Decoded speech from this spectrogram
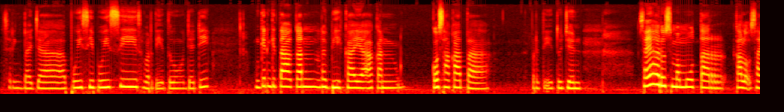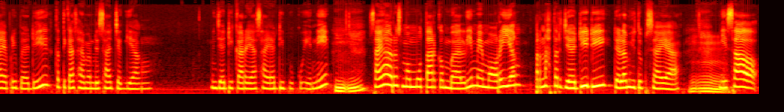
sering baca puisi-puisi seperti itu. Jadi mungkin kita akan lebih kayak akan kosakata seperti itu. Dan saya harus memutar kalau saya pribadi ketika saya menulis sajak yang menjadi karya saya di buku ini, Mm-mm. saya harus memutar kembali memori yang pernah terjadi di dalam hidup saya. Mm-mm. Misal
